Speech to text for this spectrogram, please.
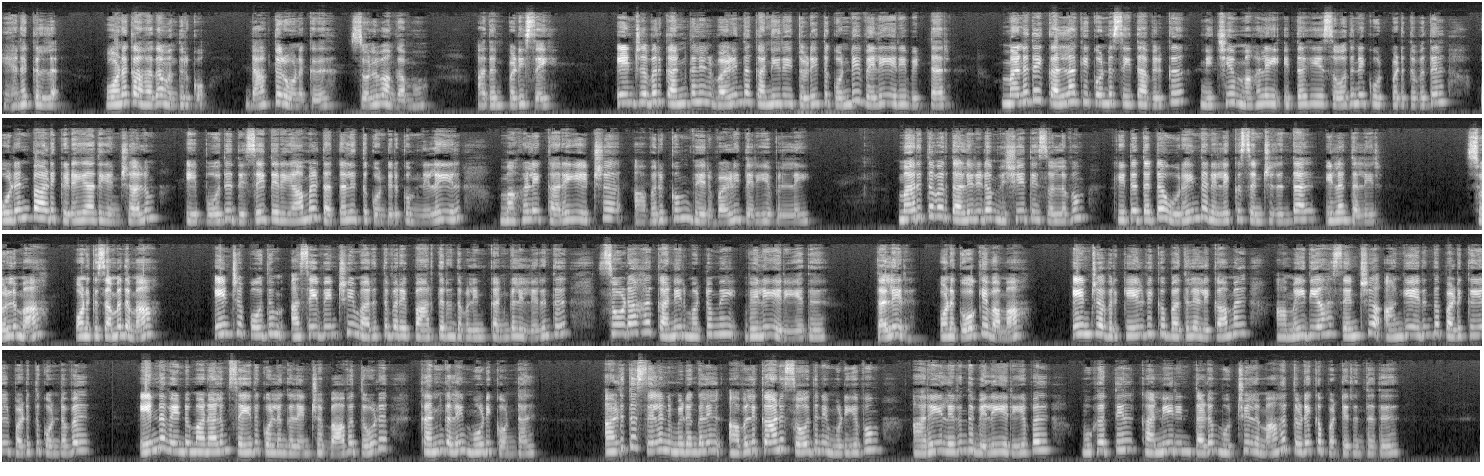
எனக்கு இல்ல உனக்காக தான் வந்திருக்கோம். டாக்டர் உனக்கு சொல்லுவாங்க அம்மோ. அதன்படி செய். என்றவர் கண்களில் வழிந்த கண்ணீரை துடைத்துக் கொண்டே வெளியேறி விட்டார். மனதை கல்லாக்கிக் கொண்ட சீதாவிற்கு நிச்சயம் மகளை இத்தகைய சோதனைக்கு உட்படுத்துவதில் உடன்பாடு கிடையாது என்றாலும் இப்போது திசை தெரியாமல் தத்தளித்துக் கொண்டிருக்கும் நிலையில் மகளை கரையேற்ற அவருக்கும் வேறு வழி தெரியவில்லை. மருத்துவர் தளிரிடம் விஷயத்தை சொல்லவும் கிட்டத்தட்ட உறைந்த நிலைக்கு சென்றிருந்தாள் இளந்தளிர். சொல்லுமா உனக்கு சம்மதமா? என்ற போதும் அசைவின்றி மருத்துவரை பார்த்திருந்தவளின் கண்களிலிருந்து சூடாக கண்ணீர் மட்டுமே வெளியேறியது. தளிர் உனக்கு ஓகேவாமா என்று அவர் கேள்விக்கு பதிலளிக்காமல் அமைதியாக சென்று அங்கே இருந்த படுக்கையில் படுத்துக் கொண்டவள் என்ன வேண்டுமானாலும் செய்து கொள்ளுங்கள் என்ற பாவத்தோடு கண்களை மூடிக்கொண்டாள். அடுத்த சில நிமிடங்களில் அவளுக்கான சோதனை முடியவும் அறையிலிருந்து வெளியேறியவள் முகத்தில் கண்ணீரின் தடம் முற்றிலுமாக துடைக்கப்பட்டிருந்தது.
